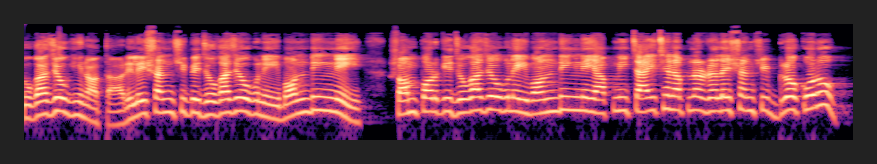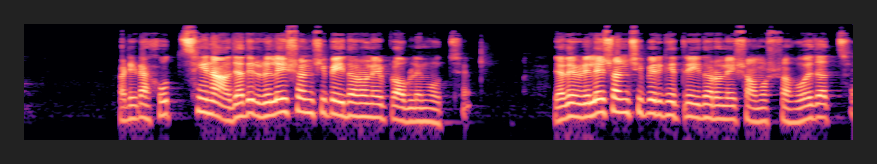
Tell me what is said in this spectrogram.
যোগাযোগহীনতা রিলেশনশিপে যোগাযোগ নেই বন্ডিং নেই, সম্পর্কে যোগাযোগ নেই বন্ডিং নেই, আপনি চাইছেন আপনার রিলেশনশিপ গ্রো করুক বাট এটা হচ্ছে না। যাদের রিলেশনশিপে এই ধরনের প্রবলেম হচ্ছে, যাদের রিলেশনশিপের ক্ষেত্রে এই ধরনের সমস্যা হয়ে যাচ্ছে,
